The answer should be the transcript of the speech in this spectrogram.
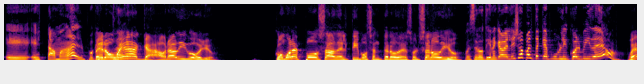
eh, está mal. Porque, Pero ¿sabes? ven acá, ahora digo yo. ¿Cómo la esposa del tipo se enteró de eso? ¿Él se lo dijo? Pues se lo tiene que haber dicho, aparte que publicó el video. Pues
